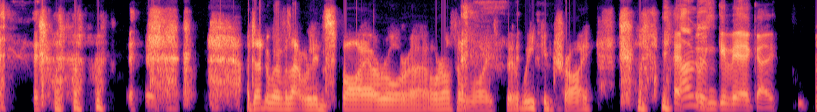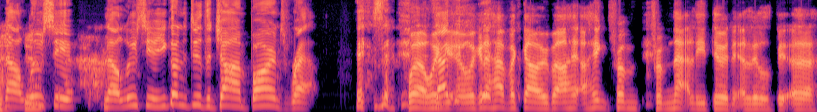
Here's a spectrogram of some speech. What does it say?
I don't know whether that will inspire or uh, or otherwise, but we can try. Yeah, I'm we just- can give it a go. Now, Yeah. Lucy, now Lucy, are you going to do the John Barnes rap? Well, we're, that- we're going to have a go, but I, I think from from Natalie doing it a little bit uh,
